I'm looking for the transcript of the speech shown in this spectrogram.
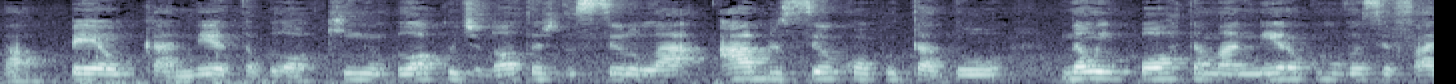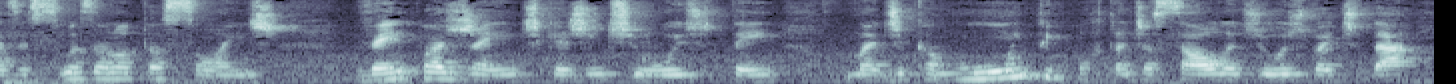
papel, caneta, bloquinho, bloco de notas do celular, abre o seu computador, não importa a maneira como você faz as suas anotações, vem com a gente que a gente hoje tem uma dica muito importante. Essa aula de hoje vai te dar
